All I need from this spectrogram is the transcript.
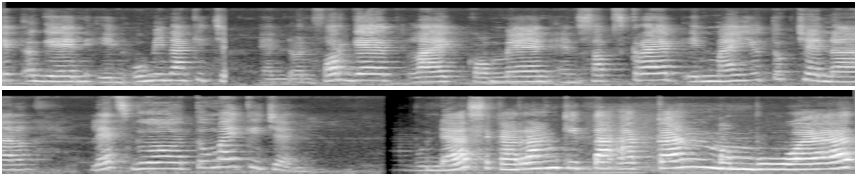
meet again in Umina Kitchen. And don't forget like, comment, and subscribe in my YouTube channel. Let's go to my kitchen. Bunda, sekarang kita akan membuat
